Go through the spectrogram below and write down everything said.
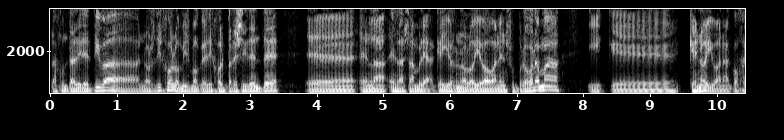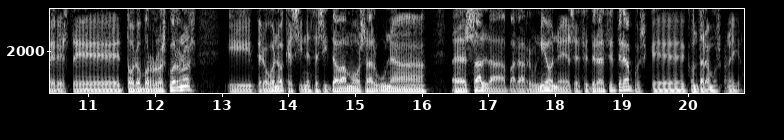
La junta directiva nos dijo lo mismo que dijo el presidente en, la, en la Asamblea, que ellos no lo llevaban en su programa y que, que no iban a coger este toro por los cuernos. Y, pero bueno, que si necesitábamos alguna eh, sala para reuniones, etcétera, etcétera, pues que contáramos con ello.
